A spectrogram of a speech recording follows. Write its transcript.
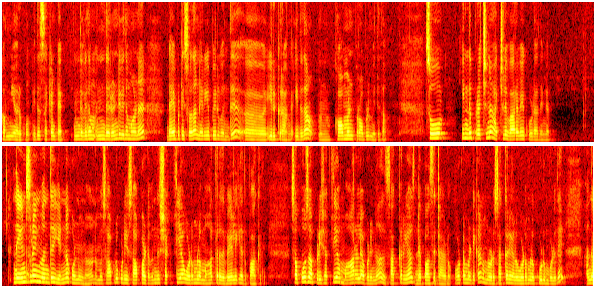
கம்மியாக இருக்கும். இது செகண்ட் டைப் இந்த விதம் இந்த ரெண்டு விதமான டயபெட்டிஸில் தான் நிறைய பேர் வந்து இருக்கிறாங்க. இதுதான் காமன் ப்ராப்ளம் இதுதான். ஸோ இந்த பிரச்சனை ஆக்சுவலி வரவே கூடாதுங்க. இந்த இன்சுலின் வந்து என்ன பண்ணுன்னா நம்ம சாப்பிடக்கூடிய சாப்பாட்டை வந்து சக்தியாக உடம்புல மாற்றுறது வேலையை அது பார்க்குது. சப்போஸ் அப்படி சக்தியாக மாறலை அப்படின்னா அது சர்க்கரையாக டெபாசிட் ஆகிடும் ஆட்டோமேட்டிக்காக நம்மளோட சர்க்கரை அளவு உடம்புல கூடும் பொழுது அந்த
